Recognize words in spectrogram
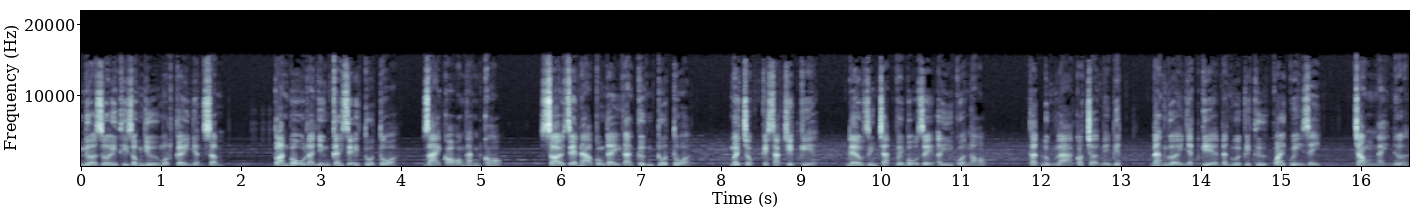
Nửa dưới thì giống như một cây nhân sâm. Toàn bộ là những cái rễ tua tùa, Dài có ngắn có. Sợi rễ nào cũng đầy gai cứng tua tùa Mấy chục cái xác chết kia Đều dính chặt với bộ rễ ấy của nó. Thật đúng là có trời mới biết, Đám người Nhật kia đã nuôi cái thứ quái quỷ gì Trong này nữa.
